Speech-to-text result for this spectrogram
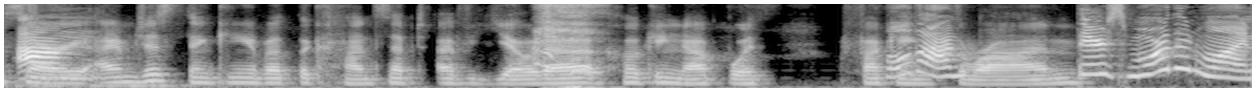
Sorry, um, I'm just thinking about the concept of Yoda hooking up with fucking on. Thrawn. There's more than one.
